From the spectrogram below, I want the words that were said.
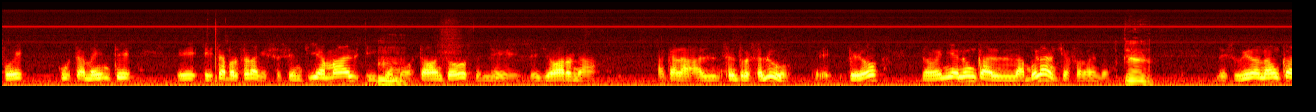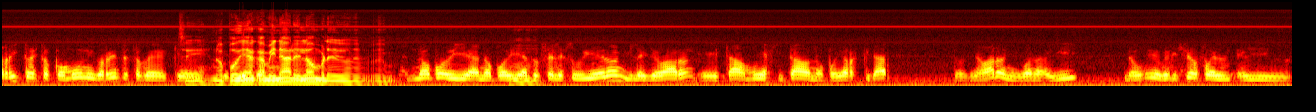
fue justamente eh, esta persona que se sentía mal y mm. como estaban todos, le, llevaron a, acá al centro de salud. Eh, pero no venía nunca la ambulancia, Fernando. Claro. Le subieron a un carrito esto común y corriente, esto que... sí, no podía caminar el hombre. Eh, no podía, no podía, mm. entonces le subieron y le llevaron, estaba muy agitado, no podía respirar, lo llevaron y bueno, ahí lo único que le hicieron fue el, el,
